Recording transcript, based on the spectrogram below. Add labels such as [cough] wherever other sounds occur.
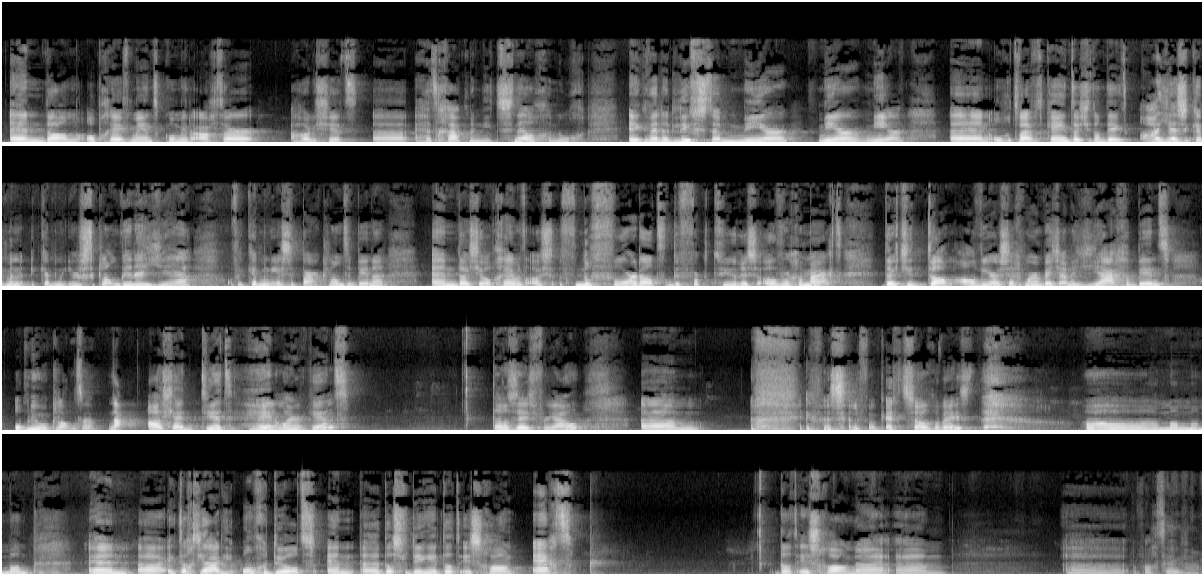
En dan op een gegeven moment kom je erachter: holy shit, uh, het gaat me niet snel genoeg. Ik wil het liefste meer, meer, meer. En ongetwijfeld kent dat je dan denkt: ah oh yes, ik heb, mijn, ik heb mijn eerste klant binnen, yeah. Of ik heb mijn eerste paar klanten binnen. En dat je op een gegeven moment, als nog voordat de factuur is overgemaakt, dat je dan alweer zeg maar een beetje aan het jagen bent op nieuwe klanten. Nou, als jij dit helemaal herkent, dan is deze voor jou. Um, [laughs] ik ben zelf ook echt zo geweest. Oh, man, man, man. En uh, ik dacht, ja, die ongeduld en uh, dat soort dingen, dat is gewoon echt. Dat is gewoon. Uh, um, wacht even.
